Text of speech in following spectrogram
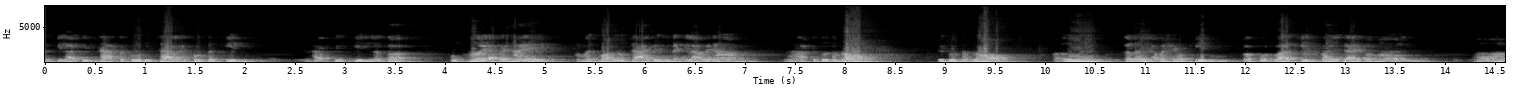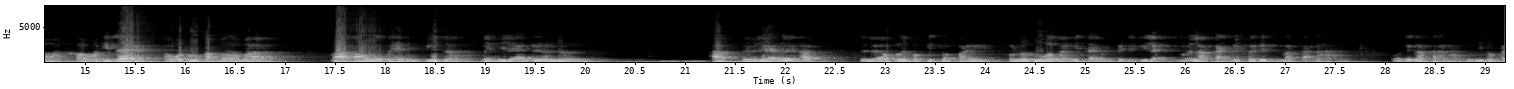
นักกีฬาทีมชาติประตูทีมชาติหลายคนก็กินนะครับไปกินแล้วก็ผมเคยเอาไปให้สมัยก่อนลูกชายเป็นนักกีฬาว่ายน้ำนะครับเป็นตัวสำรองเป็นตัวสำรองเออ ก็เลยเอาไปให้เขากิน ปรากฏว่ากินไปได้ประมาณสองอาทิตย์แรกเขาก็โทรกลับมาว่าป้าเอาเลยไม่ให้หนูกินอะ ไม่มีแรงเดินเลย ครับไม่มีแรงเลยครับ เสร็จแล้วก็เลยบอกกินต่อไปก็เรารู้ว่างานวิจัยมันเป็นอย่างนี้แหละ เมื่อร่างกายไม่เคยได้รับสารอาหารพอได้รับสารอาหารตัวนี้เข้าไป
